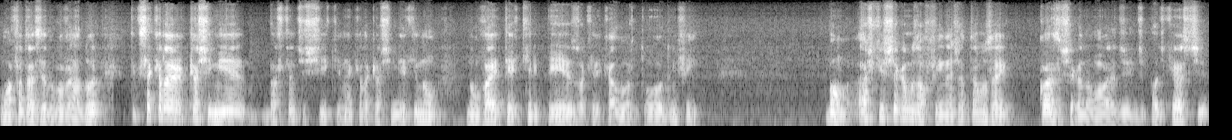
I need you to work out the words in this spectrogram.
uma fantasia do governador, tem que ser aquela cachemir bastante chique, né? Aquela cachemir que não, não vai ter aquele peso, aquele calor todo, enfim. Bom, acho que chegamos ao fim, né? Já estamos aí quase chegando a uma hora de, de podcast.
